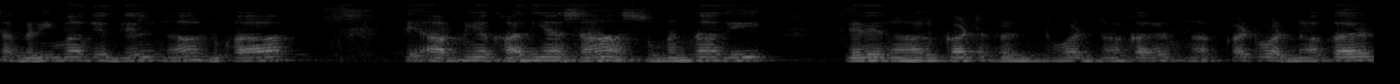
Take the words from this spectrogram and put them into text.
ਤਾਂ ਗਰੀਬਾਂ ਦੇ ਦਿਲ ਨਾ ਦੁਖਾ ਤੇ ਆਪਣੀਆਂ ਖਾਦੀਆਂ ਸਾਹ ਸੁਗੰਧਾਂ ਦੀ ਤੇਰੇ ਨਾਲ ਕਟ ਵੜ ਨਾ ਕਰ ਨਾ ਕਟ ਵੜ ਨਾ ਕਰ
